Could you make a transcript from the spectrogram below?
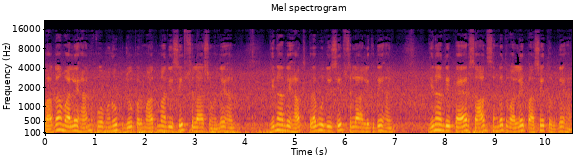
ਬਾਗਾਂ ਵਾਲੇ ਹਨ, ਉਹ ਮਨੁੱਖ ਜੋ ਪਰਮਾਤਮਾ ਦੀ ਸਿਫਤ ਸਲਾਹ ਸੁਣਦੇ ਹਨ, ਜਿਨ੍ਹਾਂ ਦੇ ਹੱਥ ਪ੍ਰਭੂ ਦੀ ਸਿਫਤ ਸਲਾਹ ਲਿਖਦੇ ਹਨ, ਜਿਨ੍ਹਾਂ ਦੇ ਪੈਰ ਸਾਧ ਸੰਗਤ ਵਾਲੇ ਪਾਸੇ ਤੁਰਦੇ ਹਨ।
